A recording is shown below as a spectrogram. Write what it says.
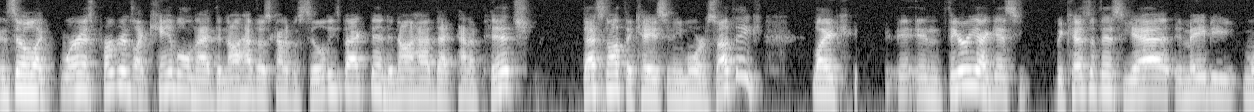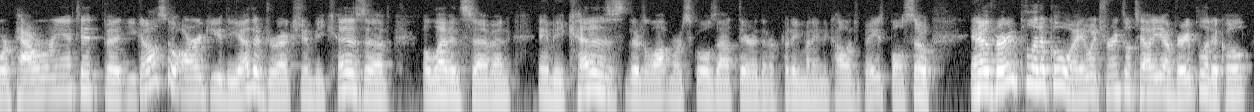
And so, like, whereas programs like Campbell and that did not have those kind of facilities back then, did not have that kind of pitch, that's not the case anymore. So I think, like, in theory, I guess because of this, yeah, it may be more power oriented, but you could also argue the other direction because of 11 7 and because there's a lot more schools out there that are putting money into college baseball. So, in a very political way, which Rins will tell you, I'm very political.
